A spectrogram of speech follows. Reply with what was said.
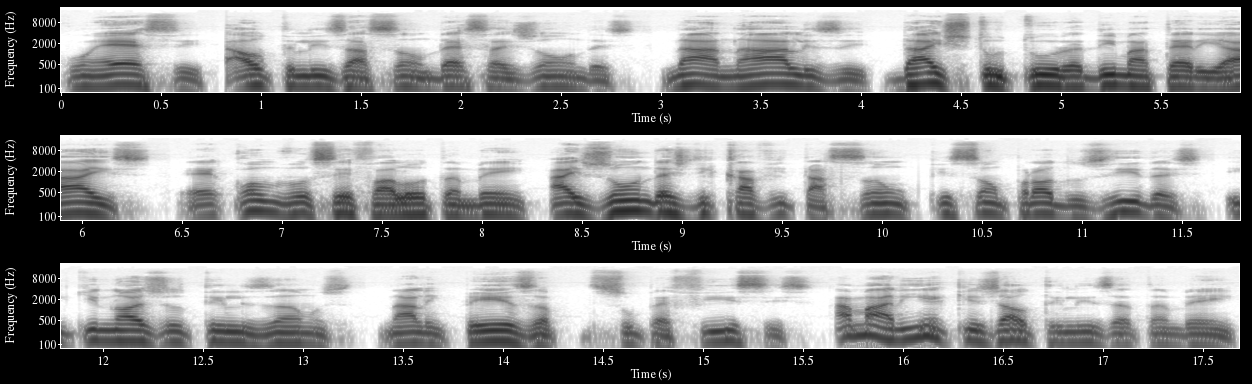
conhece a utilização dessas ondas na análise da estrutura de materiais é, como você falou também, as ondas de cavitação que são produzidas e que nós utilizamos na limpeza de superfícies. A Marinha que já utiliza também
